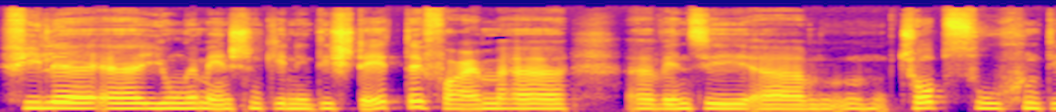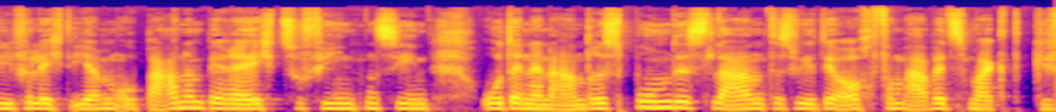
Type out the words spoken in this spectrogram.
Viele äh, junge Menschen gehen in die Städte, vor allem äh, äh wenn sie äh, Jobs suchen, die vielleicht eher im urbanen Bereich zu finden sind oder in ein anderes Bundesland. Das wird ja auch vom Arbeitsmarkt ge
